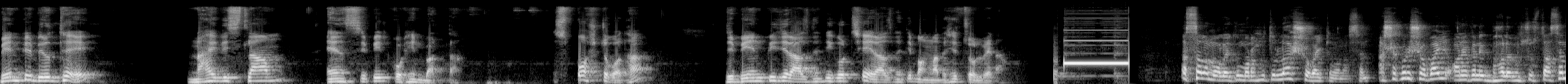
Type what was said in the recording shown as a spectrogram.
বিএনপির বিরুদ্ধে নাহিদ ইসলাম এনসিপির কঠিন বার্তা। স্পষ্ট কথা যে বিএনপি যে রাজনীতি করছে, এই রাজনীতি বাংলাদেশে চলবে না। আসসালামু আলাইকুম রহমতুল্লাহ, সবাই কেমন আছেন? আশা করি সবাই অনেক অনেক ভালো এবং সুস্থ আছেন।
